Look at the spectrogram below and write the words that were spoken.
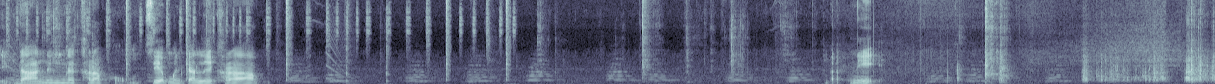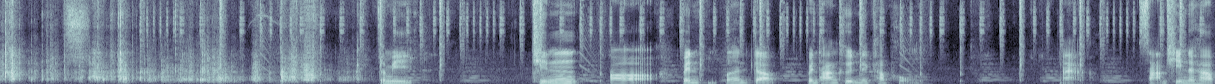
อีกด้านหนึ่งนะครับผมเสียบเหมือนกันเลยครับ นี้ จะมีชิ้นเอ่อเป็นเหมือนกับเป็นทางขึ้นนะครับผมสามชิ้นนะครับ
